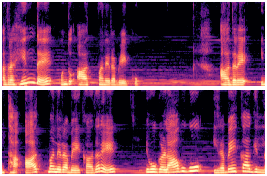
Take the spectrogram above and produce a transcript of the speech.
ಅದರ ಹಿಂದೆ ಒಂದು ಆತ್ಮನಿರಬೇಕು. ಆದರೆ ಇಂಥ ಆತ್ಮನಿರಬೇಕಾದರೆ ಇವುಗಳಾವುವು ಇರಬೇಕಾಗಿಲ್ಲ.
